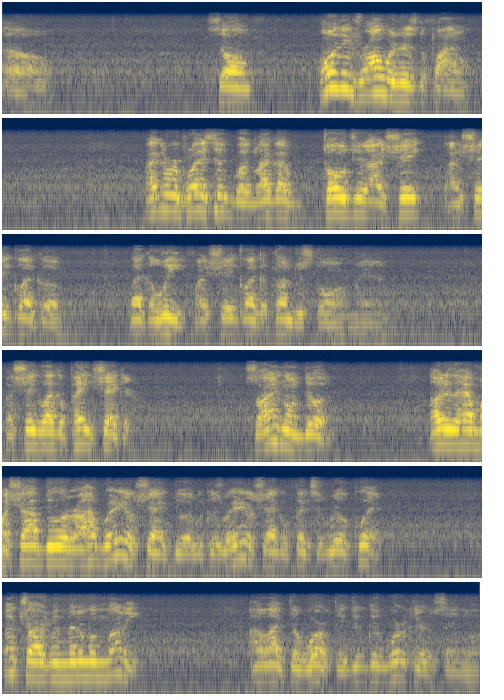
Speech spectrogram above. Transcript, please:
Oh. So, only thing's wrong with it is the final. I can replace it, but like I've told you, I shake. I shake like a like a leaf. I shake like a thunderstorm, man. I shake like a paint shaker. So I ain't gonna do it. I'll either have my shop do it or I'll have Radio Shack do it because Radio Shack will fix it real quick. They'll charge me minimum money. I like their work. They do good work here in St. Louis.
